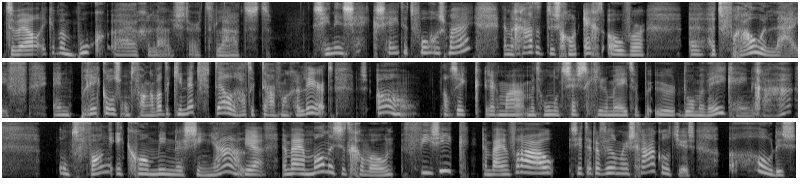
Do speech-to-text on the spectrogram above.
Terwijl ik heb een boek eh, geluisterd laatst. Zin in seks heet het volgens mij. En dan gaat het dus gewoon echt over eh, het vrouwenlijf en prikkels ontvangen. Wat ik je net vertelde, had ik daarvan geleerd. Dus oh, als ik zeg maar met 160 kilometer per uur door mijn week heen ga, ontvang ik gewoon minder signalen. Ja. En bij een man is het gewoon fysiek. En bij een vrouw zitten er veel meer schakeltjes. Oh, dus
